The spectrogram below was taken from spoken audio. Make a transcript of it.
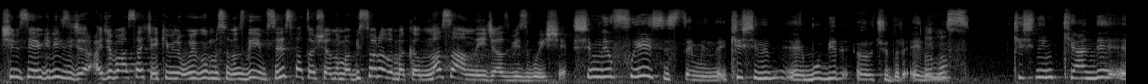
Şimdi sevgili izleyiciler acaba saç ekimine uygun musunuz değil misiniz? Fatoş Hanım'a bir soralım bakalım nasıl anlayacağız biz bu işi? Şimdi fuye sisteminde kişinin e, bu bir ölçüdür elimiz. Kişinin kendi e,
